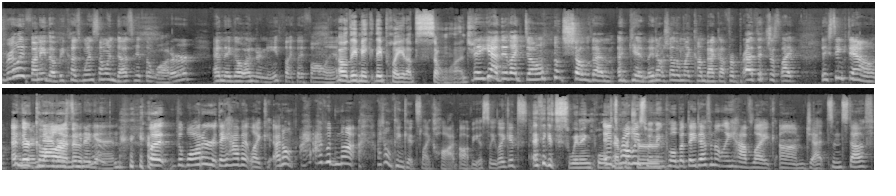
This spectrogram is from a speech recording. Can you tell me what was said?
really funny though because when someone does hit the water and they go underneath, like they fall in. Oh, they make they play it up so much. They yeah, they like don't show them again. They don't show them like come back up for breath. It's just like they sink down And they're gone. never seen again. But the water, they have it like I don't. I, I would not. I don't think it's like hot. Obviously, like it's I think it's swimming pool it's probably swimming pool but they definitely have like um jets and stuff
